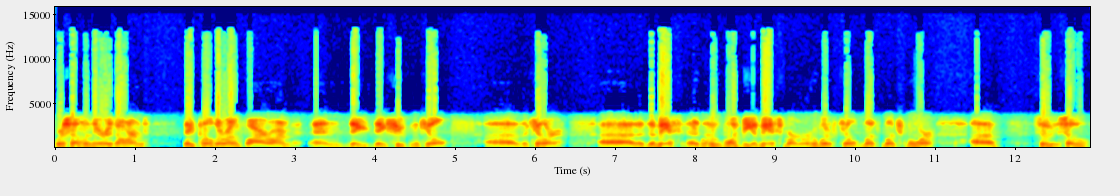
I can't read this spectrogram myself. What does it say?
where someone there is armed, they pull their own firearm and they they shoot and kill uh, the killer uh, the mass who would be a mass murderer who would have killed much much more. Uh, so so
